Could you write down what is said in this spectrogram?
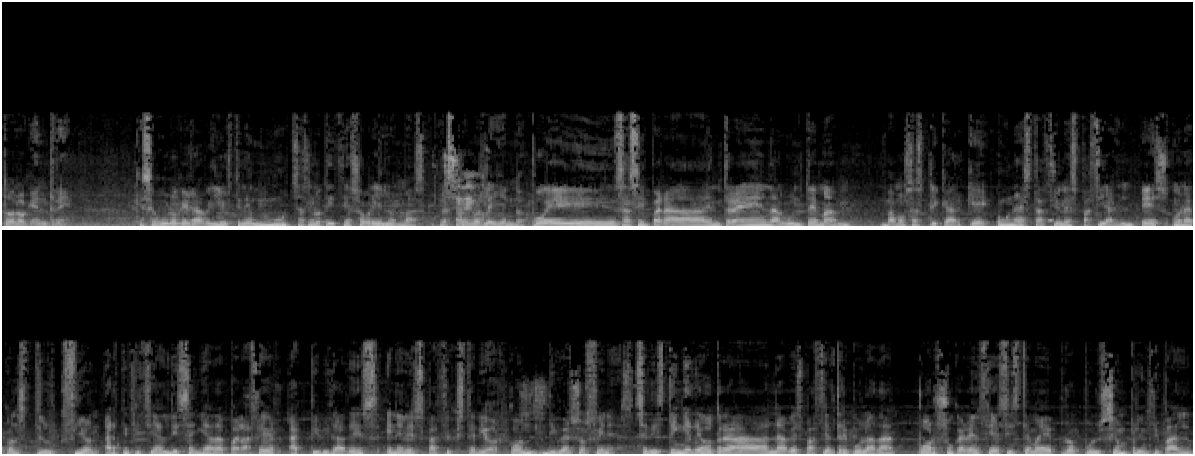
todo lo que entre que seguro que Gabrielius tiene muchas noticias sobre Elon Musk. Las iremos leyendo. Pues así para entrar en algún tema, vamos a explicar que una estación espacial es una construcción artificial diseñada para hacer actividades en el espacio exterior con diversos fines. Se distingue de otra nave espacial tripulada por su carencia de sistema de propulsión principal,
